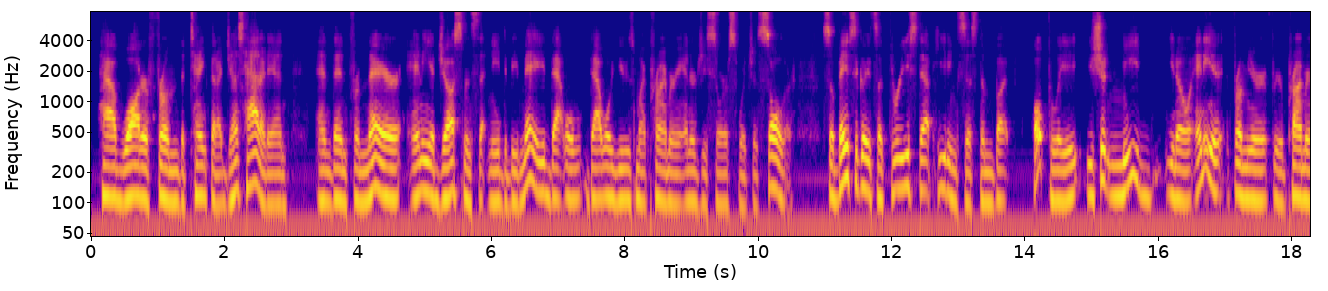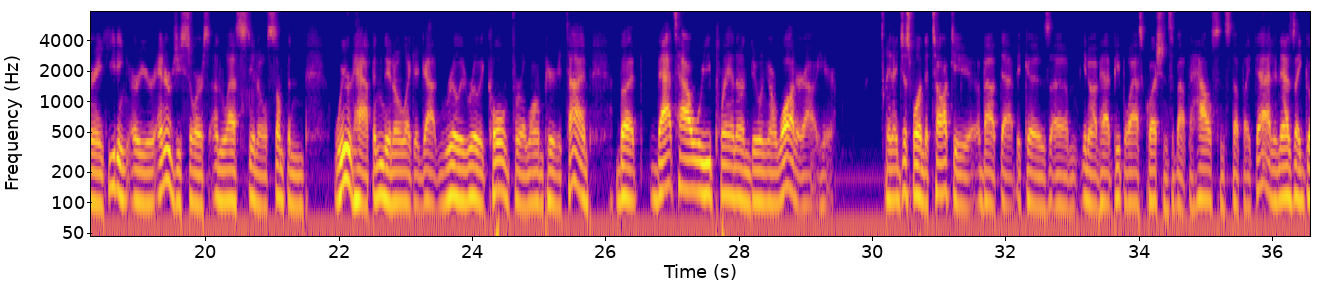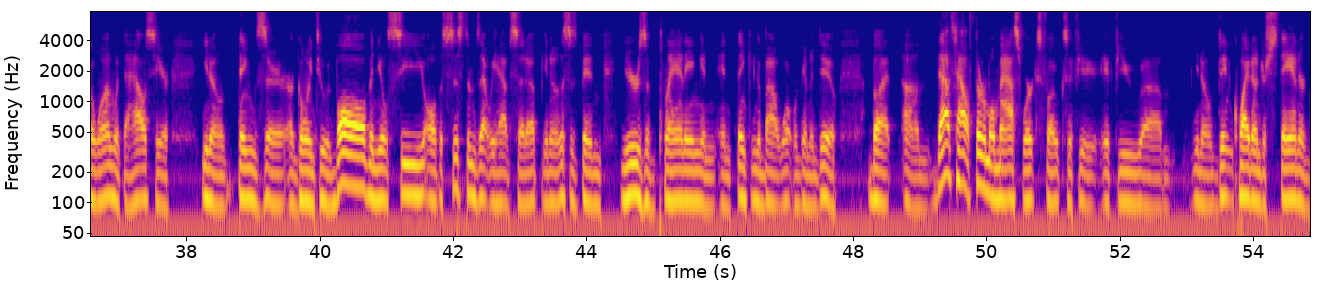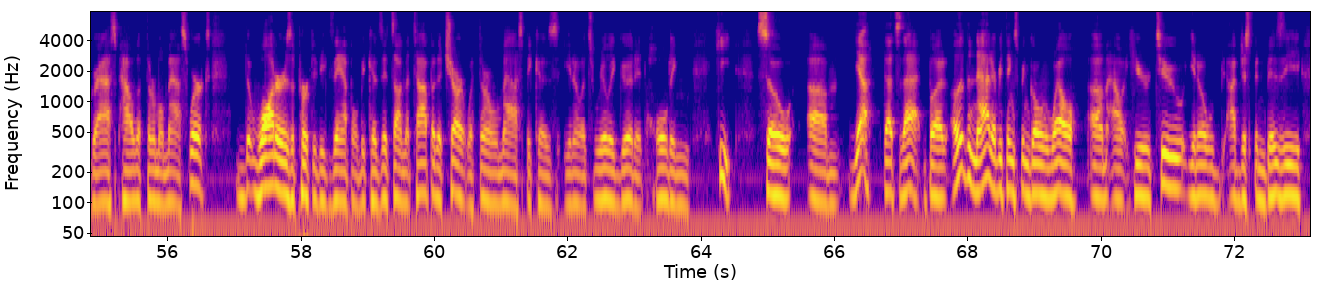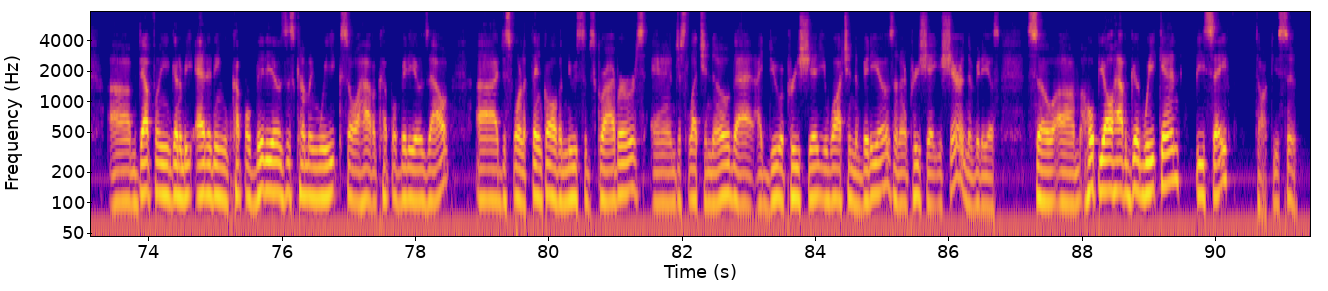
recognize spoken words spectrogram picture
have water from the tank that I just had it in. And then from there any adjustments that need to be made that will that will use my primary energy source which is solar so basically it's a three step heating system but hopefully you shouldn't need you know any from your for your primary heating or your energy source unless you know something weird happened you know like it got really really cold for a long period of time. But that's how we plan on doing our water out here and I just wanted to talk to you about that because um, you know I've had people ask questions about the house and stuff like that, and as I go on with the house here, you know things are, are going to evolve, and you'll see all the systems that we have set up. You know this has been years of planning and and thinking about what we're going to do, but um, that's how thermal mass works, folks. If you if you um, you know didn't quite understand or grasp how the thermal mass works the water is a perfect example because it's on the top of the chart with thermal mass because you know it's really good at holding heat. So um, yeah that's that but other than that everything's been going well um, out here too you know i've just been busy um, definitely going to be editing a couple videos this coming week so i'll have a couple videos out uh, I just want to thank all the new subscribers and just let you know that I do appreciate you watching the videos and I appreciate you sharing the videos. So um, I hope you all have a good weekend. Be safe. Talk to you soon.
